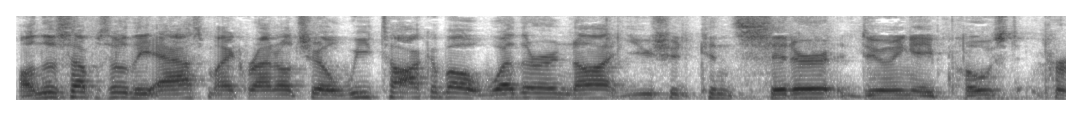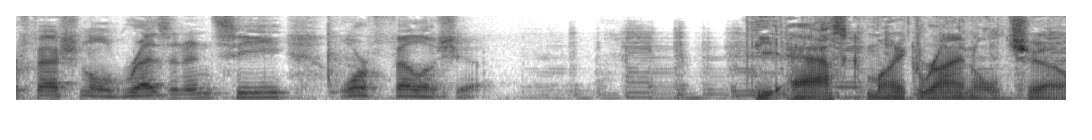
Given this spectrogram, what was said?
On this episode of the Ask Mike Reinold Show, we talk about whether or not you should consider doing a post professional residency or fellowship. The Ask Mike Reinold Show.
